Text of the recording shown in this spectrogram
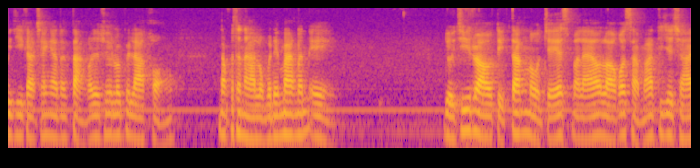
วิธีการใช้งานต่างๆ ก็จะช่วยลดเวลาของนักพัฒนาลงไปได้มากนั่นเอง โดยที่เราติดตั้ง Node.js มาแล้ว เราก็สามารถที่จะใช้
